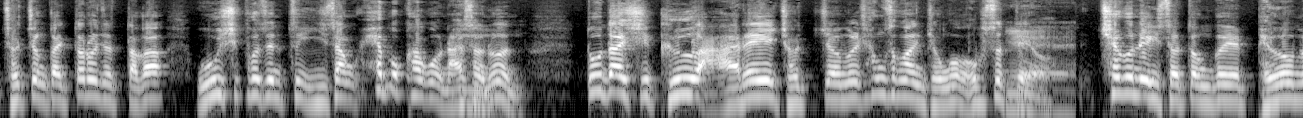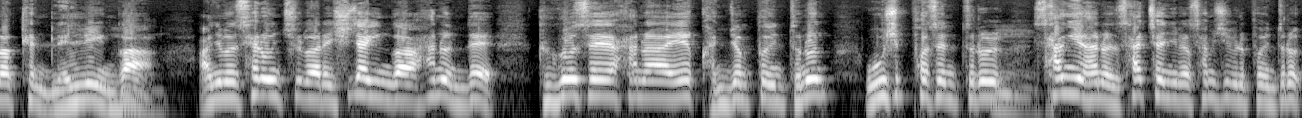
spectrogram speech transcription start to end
저점까지 떨어졌다가 50% 이상 회복하고 나서는 또다시 그 아래의 저점을 형성한 경우가 없었대요. 예. 최근에 있었던 거에 베어마켓 랠리인가 아니면 새로운 출발의 시작인가 하는데 그것의 하나의 관전 포인트는 50%를 상회하는 4,231포인트를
